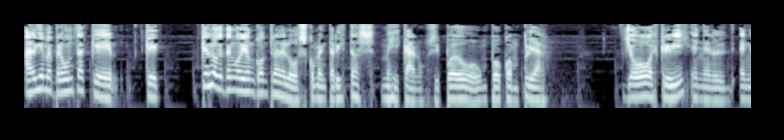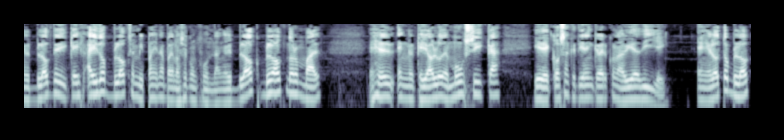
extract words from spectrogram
Alguien me pregunta que, que, ¿qué es lo que tengo yo en contra de los comentaristas mexicanos? Si puedo un poco ampliar. Yo escribí en el, en el blog de DK, hay dos blogs en mi página para que no se confundan. El blog, blog normal, es el en el que yo hablo de música y de cosas que tienen que ver con la vida DJ. En el otro blog,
